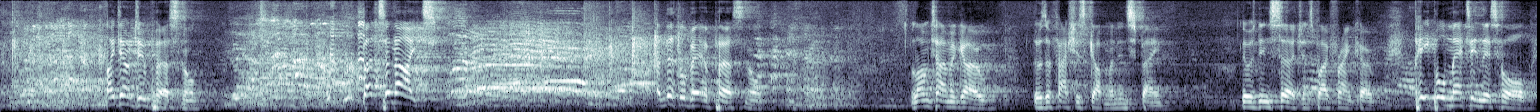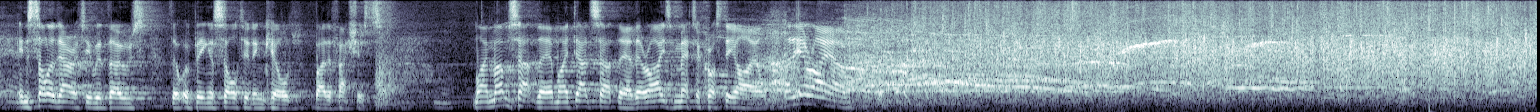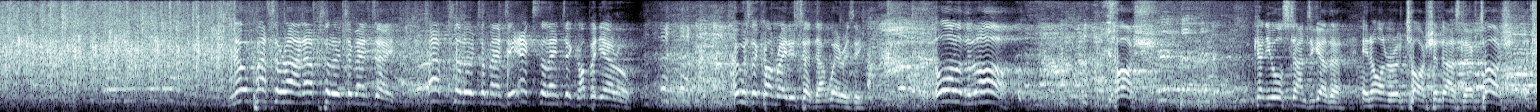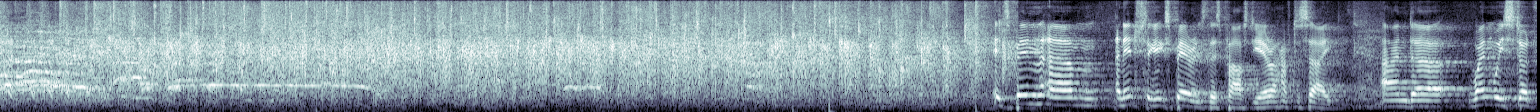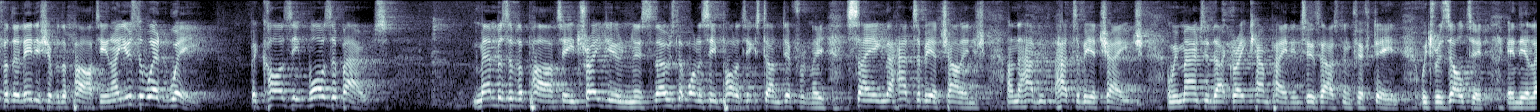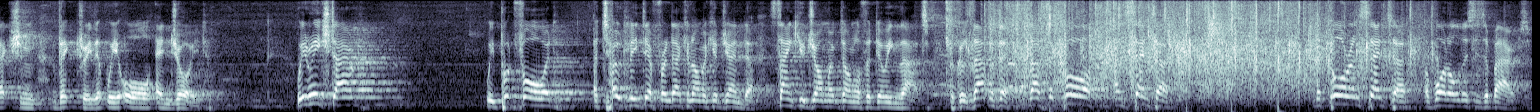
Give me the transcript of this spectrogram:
I don't do personal. But tonight, a little bit of personal. Long time ago, there was a fascist government in Spain. There was an insurgence by Franco. People met in this hall in solidarity with those that were being assaulted and killed by the fascists. My mum sat there, my dad sat there, their eyes met across the aisle, and here I am. Pasarán, absolutamente. Absolutamente. Excelente, compañero. Who was the comrade who said that? Where is he? All of them. Oh. Tosh. Can you all stand together in honour of Tosh and ASLEF? Tosh! it's um, an interesting experience this past year, I have to say. And uh, when we stood for the leadership of the party, and I use the word we, because it was about members of the party, trade unionists, those that want to see politics done differently, saying there had to be a challenge and there hadn't, had to be a change. And we mounted that great campaign in 2015, which resulted in the election victory that we all enjoyed. We reached out, we put forward a totally different economic agenda. Thank you, John McDonnell, for doing that, because that was the, that's the core and centre the core and centre of what all this is about.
